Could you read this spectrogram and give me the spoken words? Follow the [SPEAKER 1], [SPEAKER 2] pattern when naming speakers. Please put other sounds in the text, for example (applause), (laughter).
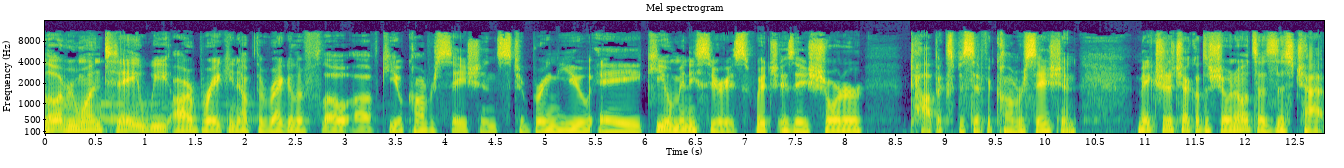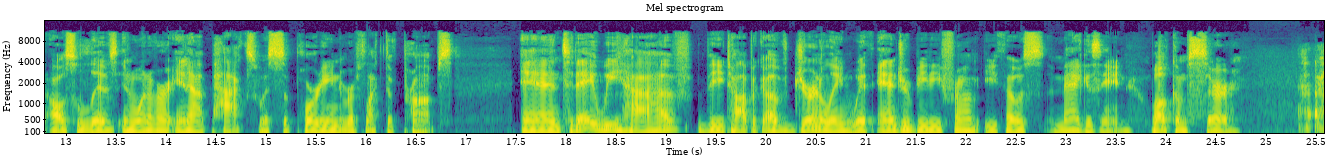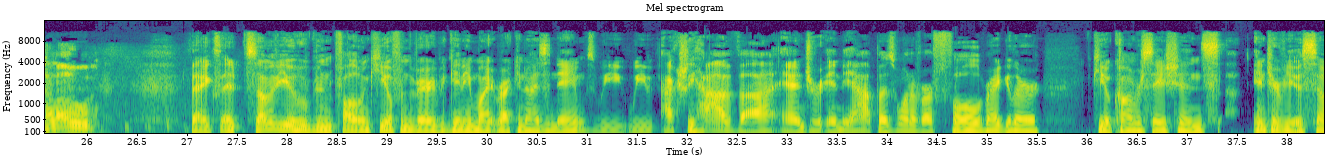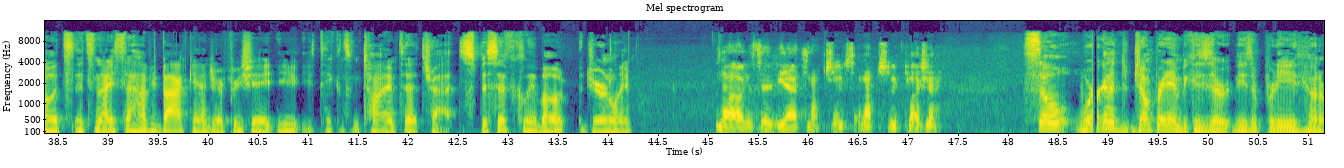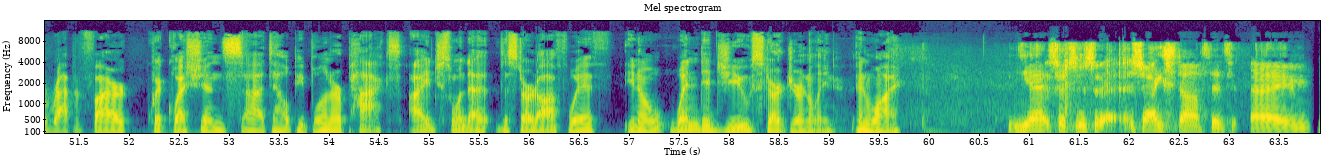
[SPEAKER 1] Hello, everyone. Today we are breaking up the regular flow of Keel conversations to bring you a Keel mini series, which is a shorter topic specific conversation. Make sure to check out the show notes as this chat also lives in one of our in app packs with supporting reflective prompts. And today we have the topic of journaling with Andrew Beattie from Ethos Magazine. Welcome, sir.
[SPEAKER 2] Hello.
[SPEAKER 1] Thanks. Some of you who've been following Keel from the very beginning might recognize the names. We we actually have uh, Andrew in the app as one of our full regular Keel conversations interviews. So it's it's nice to have you back, Andrew. I appreciate you, you taking some time to chat specifically about journaling.
[SPEAKER 2] No, and it's a, yeah, it's an absolute an absolute pleasure.
[SPEAKER 1] So we're going to jump right in because these are these are pretty kind of rapid fire, quick questions uh, to help people in our packs. I just wanted to, to start off with you know, when did you start journaling and why?
[SPEAKER 2] Yeah, so so, so, so I started. Um,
